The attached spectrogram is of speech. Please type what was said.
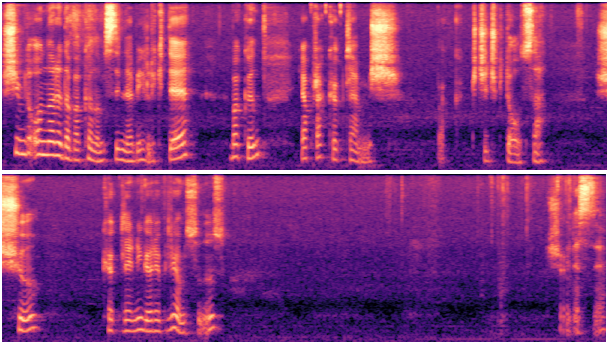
Şimdi onlara da bakalım sizinle birlikte. Bakın yaprak köklenmiş. Bak küçücük de olsa. Şu köklerini görebiliyor musunuz? Şöyle size.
